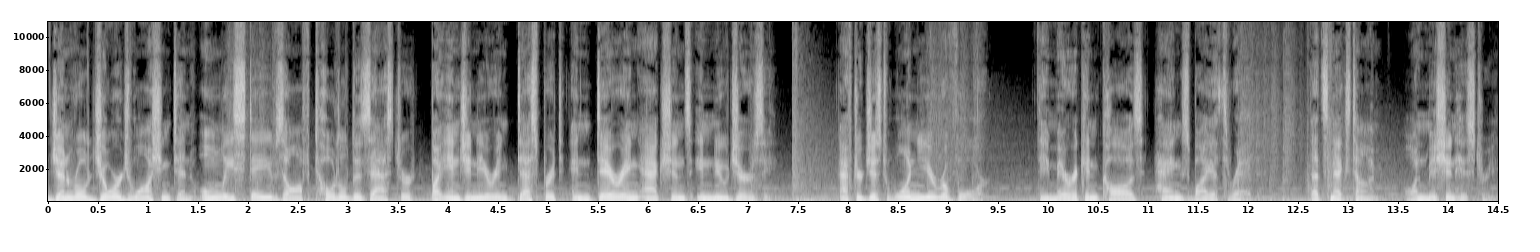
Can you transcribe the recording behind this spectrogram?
General George Washington only staves off total disaster by engineering desperate and daring actions in New Jersey. After just one year of war, the American cause hangs by a thread. That's next time on Mission History.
